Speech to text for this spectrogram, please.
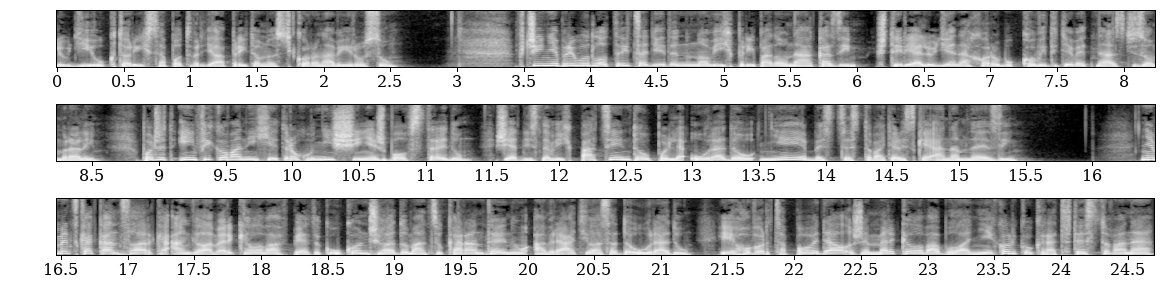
ľudí, u ktorých sa potvrdila prítomnosť koronavírusu. V Číne pribudlo 31 nových prípadov nákazy. Štyria ľudia na chorobu COVID-19 zomreli. Počet infikovaných je trochu nižší, než bol v stredu. Žiadny z nových pacientov podľa úradov nie je bez cestovateľskej anamnézy. Nemecká kancelárka Angela Merkelová v piatok ukončila domácu karanténu a vrátila sa do úradu. Jej hovorca povedal, že Merkelová bola niekoľkokrát testovaná,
